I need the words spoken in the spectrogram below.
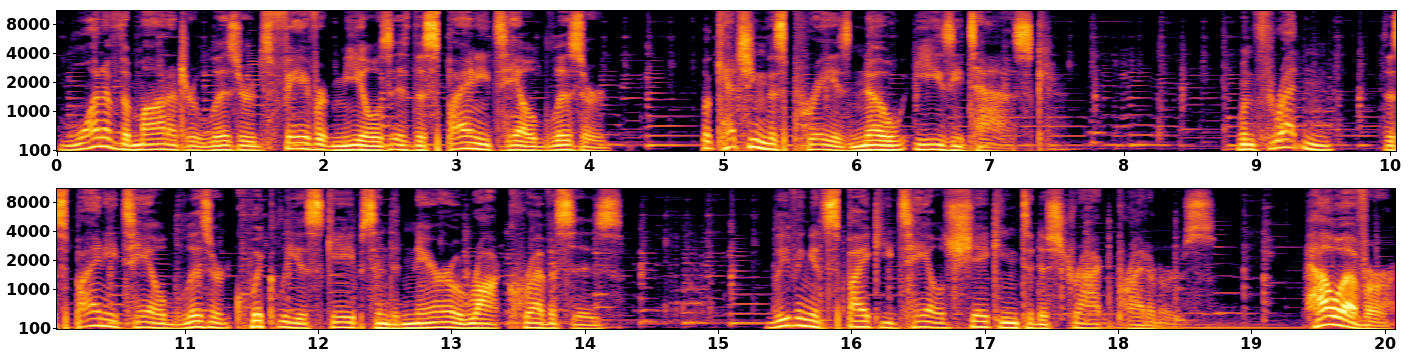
One of the monitor lizard's favorite meals is the spiny-tailed lizard, but catching this prey is no easy task. When threatened, the spiny-tailed lizard quickly escapes into narrow rock crevices, leaving its spiky tail shaking to distract predators. However,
